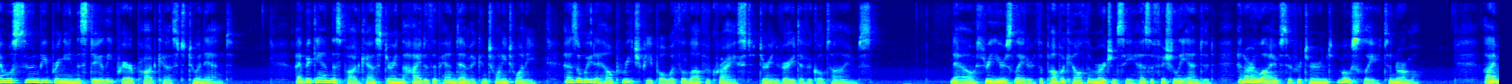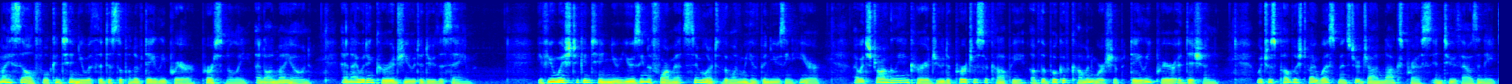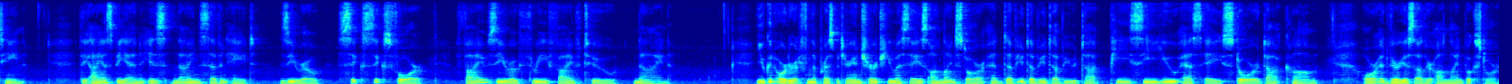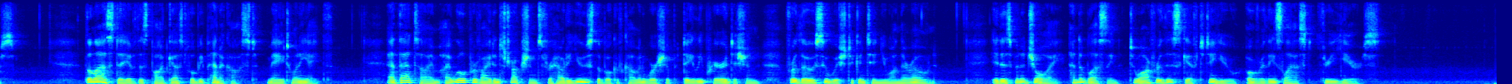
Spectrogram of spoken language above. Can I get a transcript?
I will soon be bringing this daily prayer podcast to an end. I began this podcast during the height of the pandemic in 2020 as a way to help reach people with the love of Christ during very difficult times. Now, three years later, the public health emergency has officially ended, and our lives have returned mostly to normal. I myself will continue with the discipline of daily prayer, personally and on my own, and I would encourage you to do the same. If you wish to continue using a format similar to the one we have been using here, I would strongly encourage you to purchase a copy of the Book of Common Worship Daily Prayer Edition which was published by Westminster John Knox Press in 2018. The ISBN is 978 664 503529. You can order it from the Presbyterian Church USA's online store at www.pcusastore.com or at various other online bookstores. The last day of this podcast will be Pentecost, May 28th. At that time, I will provide instructions for how to use the Book of Common Worship Daily Prayer Edition for those who wish to continue on their own. It has been a joy and a blessing to offer this gift to you over these last three years.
